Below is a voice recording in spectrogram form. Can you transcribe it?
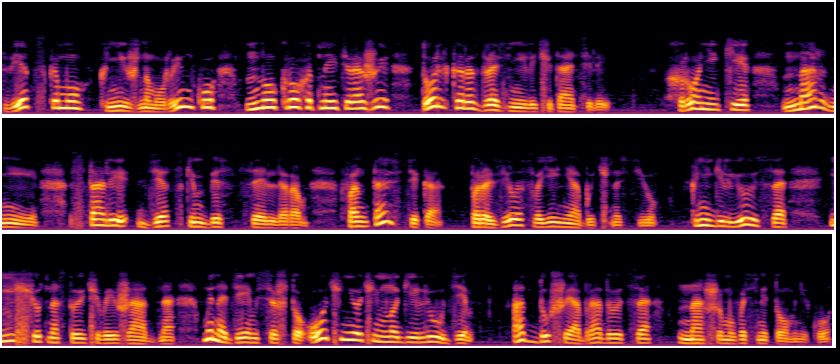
светскому книжному рынку, но крохотные тиражи только раздразнили читателей. Хроники Нарнии стали детским бестселлером. Фантастика поразила своей необычностью. Книги Льюиса ищут настойчиво и жадно. Мы надеемся, что очень и очень многие люди от души обрадуются нашему восьмитомнику.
